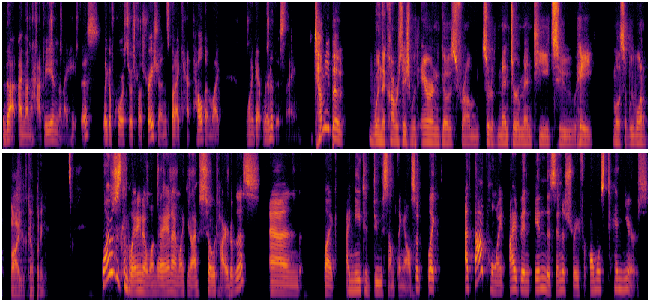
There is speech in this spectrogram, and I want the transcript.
that I'm unhappy and that I hate this. Like, of course, there's frustrations, but I can't tell them, like, want to get rid of this thing. Tell me about when the conversation with Aaron goes from sort of mentor mentee to, hey, Melissa, we want to buy your company. Well, I was just complaining to him one day, and I'm like, you know, I'm so tired of this, and like, I need to do something else. So, like, at that point, I'd been in this industry for almost 10 years.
